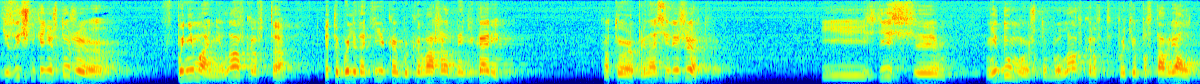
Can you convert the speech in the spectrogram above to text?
язычники, конечно, тоже в понимании Лавкрафта это были такие как бы кровожадные дикари, которые приносили жертвы. И здесь э, не думаю, чтобы Лавкрафт противопоставлял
